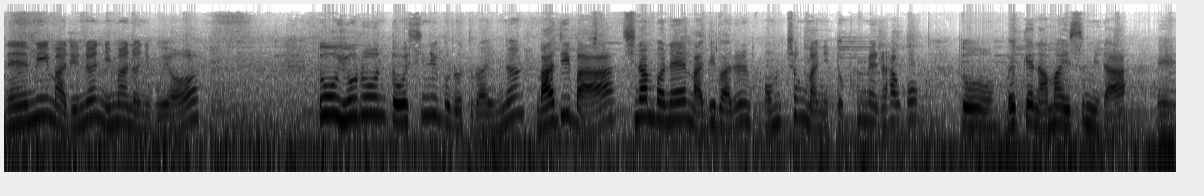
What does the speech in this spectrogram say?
레미 마리는 2만원이고요. 또 요런 또 신입으로 들어와 있는 마디바 지난번에 마디바를 엄청 많이 또 판매를 하고 또 몇 개 남아 있습니다 예.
